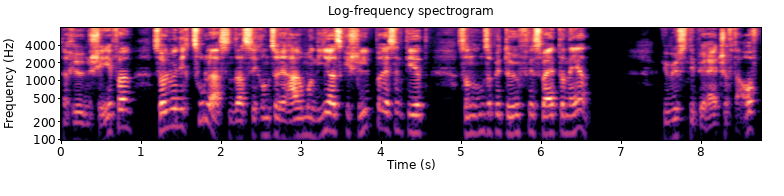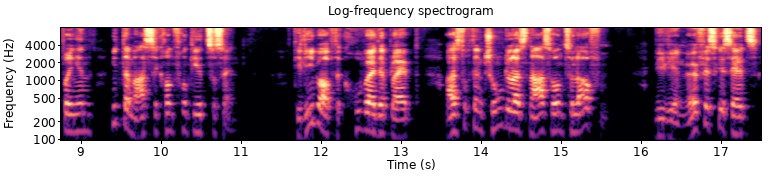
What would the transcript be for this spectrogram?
Nach Jürgen Schäfer sollen wir nicht zulassen, dass sich unsere Harmonie als Geschild präsentiert, sondern unser Bedürfnis weiter nähern. Wir müssen die Bereitschaft aufbringen, mit der Masse konfrontiert zu sein, die lieber auf der Kuhweide bleibt, als durch den Dschungel als Nashorn zu laufen, wie wir Murphys Gesetz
